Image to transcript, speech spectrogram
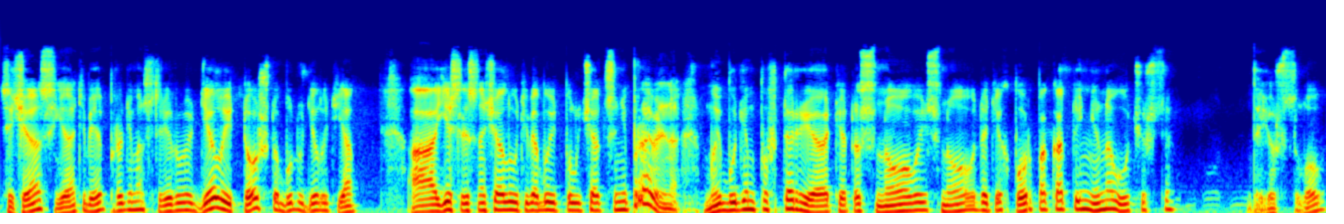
сейчас я тебе продемонстрирую. Делай то, что буду делать я. А если сначала у тебя будет получаться неправильно, мы будем повторять это снова и снова до тех пор, пока ты не научишься. Даешь слово?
